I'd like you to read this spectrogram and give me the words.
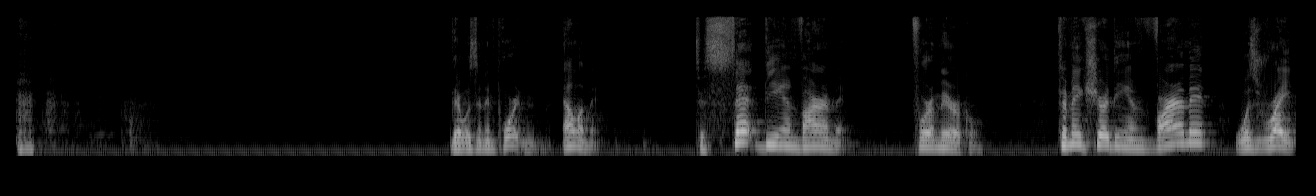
there was an important element to set the environment for a miracle, to make sure the environment was right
